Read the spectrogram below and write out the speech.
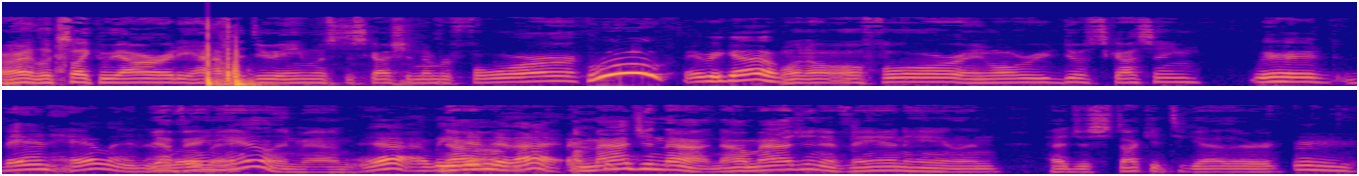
All right, looks like we already have to do aimless discussion number four. Woo! Here we go. 1004, and what were we discussing? We heard Van Halen. Yeah, Van bit. Halen, man. Yeah, lead Now, into that. Imagine that. Now imagine if Van Halen had just stuck it together Mm.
